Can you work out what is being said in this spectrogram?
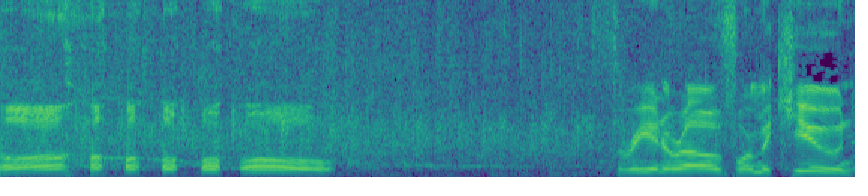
Oh, ho, ho, ho, ho. Three in a row for McCune.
